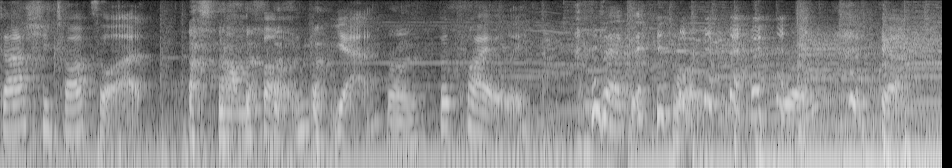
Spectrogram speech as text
gosh, she talks a lot on the phone. Yeah, Right. but quietly. That's it. Right. yeah.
